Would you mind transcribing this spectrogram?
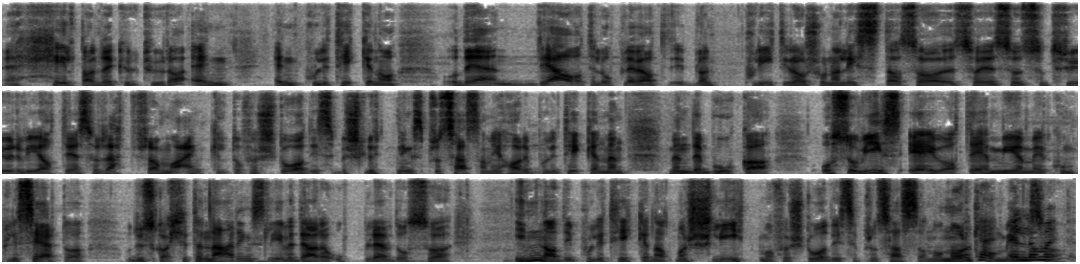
eh, helt andre kulturer enn enn politikken. Og, og det, det, jeg av og til opplever, at blant politikere og journalister så, så, så, så, tror vi at det er så rett fram og enkelt å forstå disse beslutningsprosessene vi har i politikken, men, men det boka også viser, er jo at det er mye mer komplisert. Og, og du skal ikke til næringslivet. Det har jeg opplevd også innad i politikken at man sliter med å forstå disse prosessene. Og når okay, kom inn, så... La meg,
